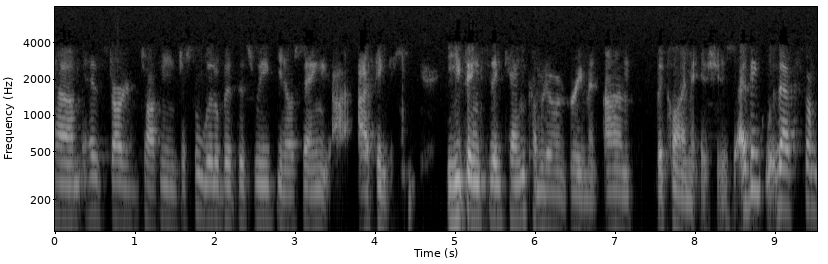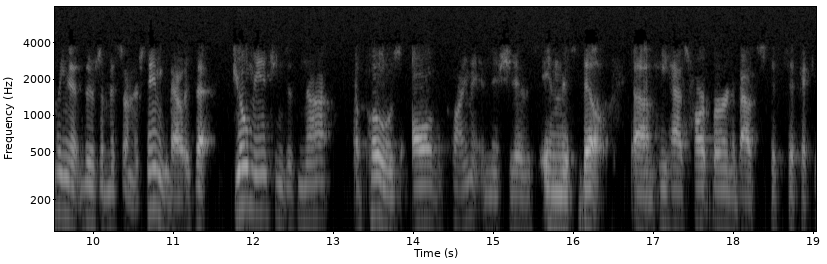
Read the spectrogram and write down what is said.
um, has started talking just a little bit this week, you know, saying I, I think he, he thinks they can come to an agreement on the climate issues. I think that's something that there's a misunderstanding about is that Joe Manchin does not oppose all the climate initiatives in this bill. Um, he has heartburn about specific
